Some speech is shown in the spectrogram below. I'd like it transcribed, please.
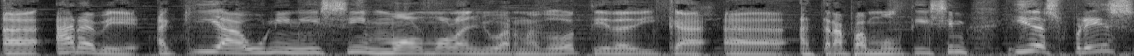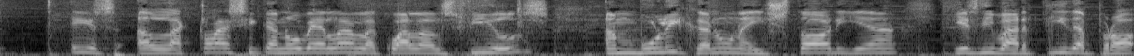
Eh, ara bé, aquí hi ha un inici molt, molt enlluernador, t'he de dir que eh, atrapa moltíssim, i després és la clàssica novel·la en la qual els fils emboliquen una història que és divertida, però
